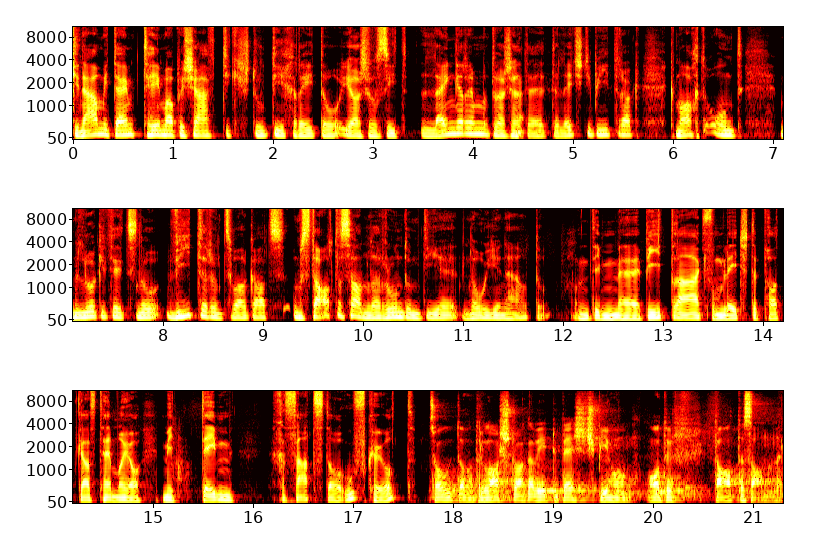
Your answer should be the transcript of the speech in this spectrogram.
Genau mit dem Thema beschäftigst du dich, Reto, ja schon seit längerem. Du hast ja, den, den, letzten Beitrag gemacht und wir schauen jetzt noch weiter und zwar geht es ums Datensammeln rund um die neuen Autos. Und im äh, Beitrag vom letzten Podcast haben wir ja mit dem Satz hier aufgehört. Das Auto oder Lastwagen wird der beste Spion oder Datensammler.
